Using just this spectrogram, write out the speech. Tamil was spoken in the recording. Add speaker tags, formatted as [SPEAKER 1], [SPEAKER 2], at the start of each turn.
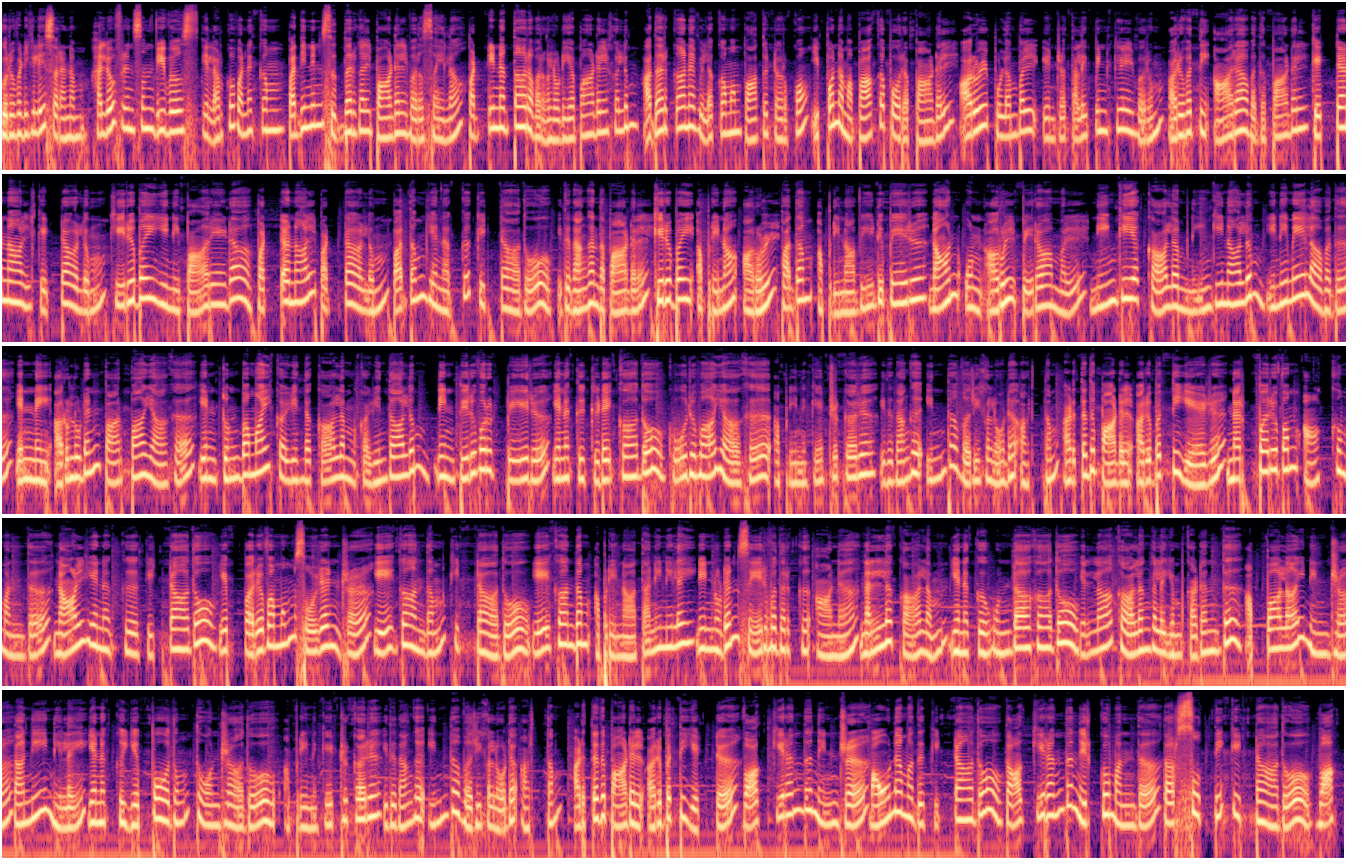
[SPEAKER 1] குருவடிகளே சரணம். ஹலோ ஃப்ரெண்ட்ஸ் அண்ட் வியூவர்ஸ் எல்லாருக்கும் வணக்கம். பதினெண் சித்தர்கள் பாடல் வரிசையில் பட்டினத்தார் அவர்களுடைய பாடல்களும் அதற்கான விளக்கமும் பார்த்துட்டு இருக்கோம். இப்போ நம்ம பார்க்க போற பாடல் அருள் புலம்பல் என்ற தலைப்பின் கீழ் வரும் அறுபத்தி ஆறாவது பாடல். கெட்ட நாள் கெட்டாலும் கிருபை இனி பாரேடா. பட்ட நாள் பட்டாலும் பதம் எனக்கு கிட்டாதோ. இதுதாங்க அந்த பாடல். கிருபை அப்படின்னா அருள் பதம் அப்படின்னா வீடு பேர் நான் உன் அருள் பெறாமல் நீங்கிய காலம் நீங்கினாலும் இனிமேலாவது என்னை அருளுடன் பார்ப்பாயாக. என் துன்பமாய் கழிந்த காலம் கழிந்தாலும் நின் திருவருட்பேரு எனக்கு கிடைக்காதோ கூறுவாயாக அப்படின்னு கேட்டிருக்காரு. இதுதாங்க இந்த வரிகளோட அர்த்தம். அடுத்தது பாடல் அறுபத்தி ஏழு நற்பருவம் ஆக்கும் அந்த நாள் எனக்கு கிட்டாதோ எப்பருவமும் சுழன்ற ஏகாந்தம் கிட்டாதோ ஏகாந்தம் அப்படின்னா தனிநிலை நின்னுடன் சேர்வதற்கு ஆன நல்ல காலம் எனக்கு உண்டாகாதோ? எல்லா காலங்களையும் கடந்து அப்பாலாய் நின்ற தனி நிலை எனக்கு எப்போதும் தோன்றாதோ? அப்படின்னு கேட்டிருக்காரு. இதுதாங்க இந்த வரிகளோட அர்த்தம். அடுத்தது பாடல் அறுபத்தி எட்டு. வாக்கிறந்து நின்ற மௌனமது கிட்டாதோ? தாக்கிறந்து நிற்கும் அந்த தற்சுத்தி கிட்டாதோ?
